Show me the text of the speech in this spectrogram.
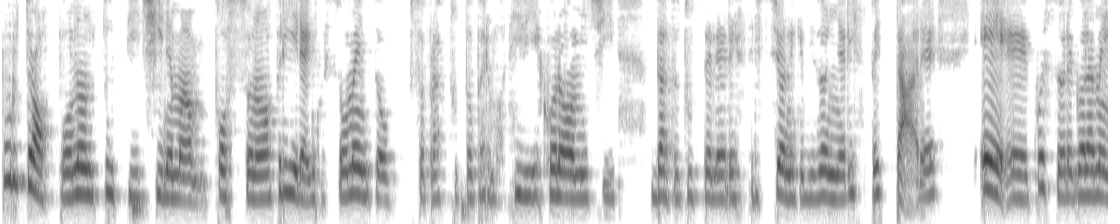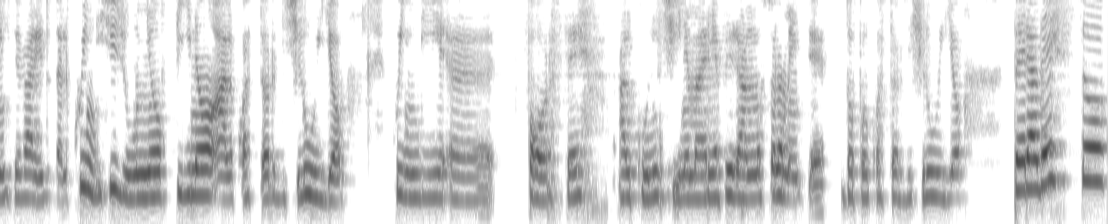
Purtroppo non tutti i cinema possono aprire in questo momento, soprattutto per motivi economici, dato tutte le restrizioni che bisogna rispettare, e eh, questo regolamento è valido dal 15 giugno fino al 14 luglio, quindi eh, forse alcuni cinema riapriranno solamente dopo il 14 luglio. Per adesso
